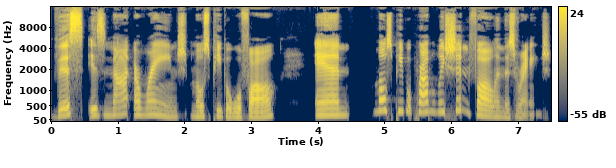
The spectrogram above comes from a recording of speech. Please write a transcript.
this is not a range most people will fall, and most people probably shouldn't fall in this range.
